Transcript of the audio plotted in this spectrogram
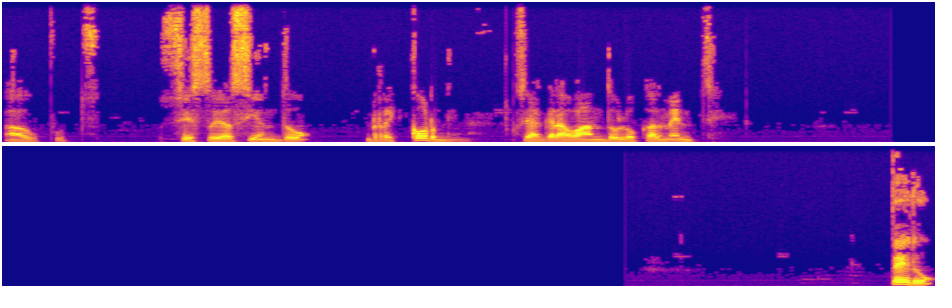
output, si estoy haciendo recording, o sea, grabando localmente. Pero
